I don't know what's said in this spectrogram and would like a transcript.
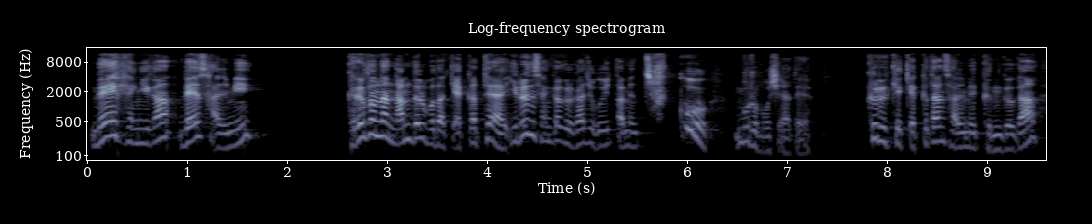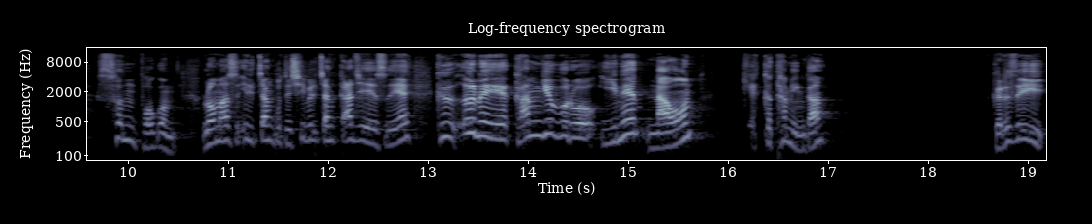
내 행위가 내 삶이 그래도 난 남들보다 깨끗해 이런 생각을 가지고 있다면 자꾸 물어보셔야 돼요. 그렇게 깨끗한 삶의 근거가 선복음 로마서 1장부터 11장까지에서의 그 은혜의 감격으로 인해 나온 깨끗함인가? 그래서 이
